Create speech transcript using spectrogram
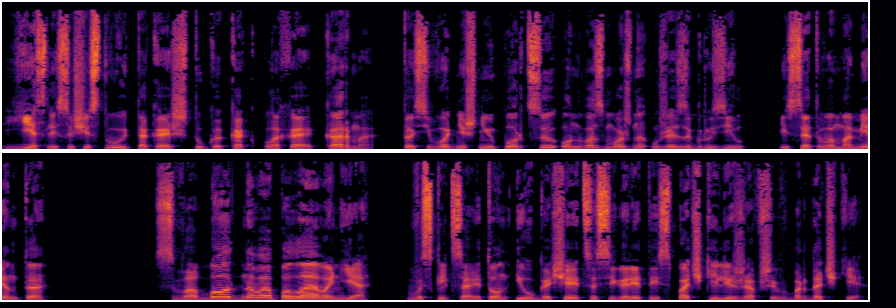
Если существует такая штука, как плохая карма, то сегодняшнюю порцию он, возможно, уже загрузил. И с этого момента «Свободного плавания!» — восклицает он и угощается сигаретой из пачки, лежавшей в бардачке.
